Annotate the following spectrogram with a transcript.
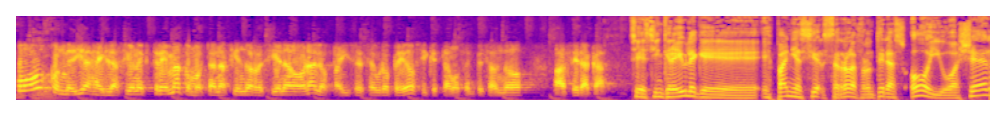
o con medidas de aislación extrema, como están haciendo recién ahora los países europeos y que estamos empezando a hacer acá. Sí, es increíble que España cerró las fronteras hoy o ayer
